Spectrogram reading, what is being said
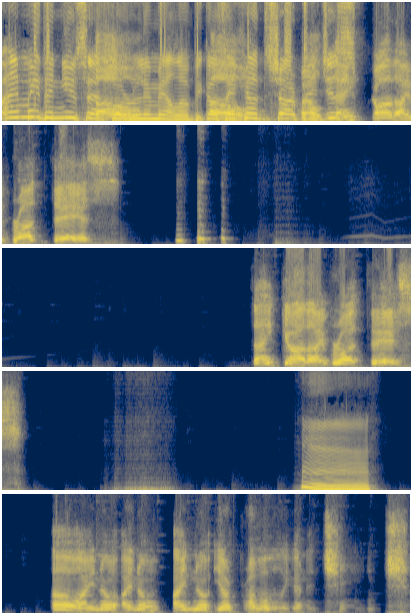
I made a new set Oh. for Limelo because Oh. I had sharp Well, edges. thank God I brought this. thank God I brought this. Hmm. Oh, I know, I know, I know. You're probably gonna change.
